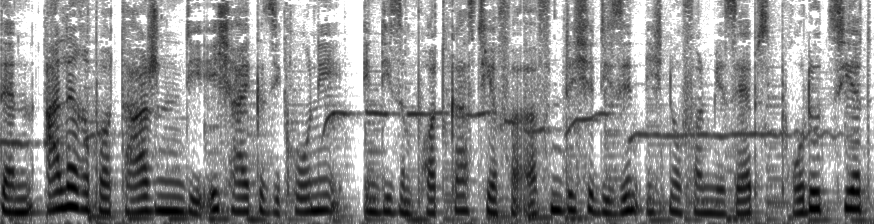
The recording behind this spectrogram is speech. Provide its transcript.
Denn alle Reportagen, die ich, Heike Sikoni, in diesem Podcast hier veröffentliche, die sind nicht nur von mir selbst produziert,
